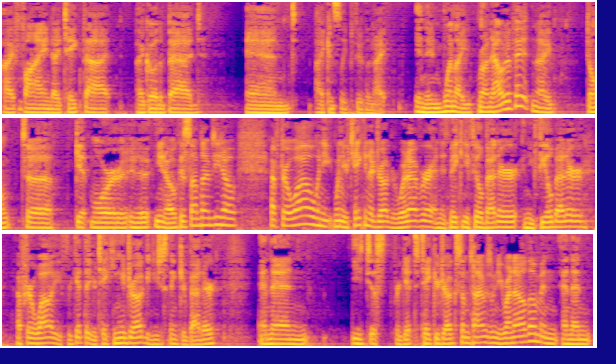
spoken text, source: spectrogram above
I find I take that, I go to bed, and I can sleep through the night. And then when I run out of it, and I don't uh, get more, uh, you know, because sometimes you know, after a while, when you when you're taking a drug or whatever, and it's making you feel better, and you feel better, after a while, you forget that you're taking a drug, and you just think you're better, and then you just forget to take your drugs sometimes when you run out of them, and and then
